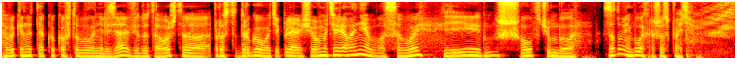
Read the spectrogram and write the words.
Выкинуть такую кофту было нельзя ввиду того, что просто другого утепляющего материала не было с собой. И шел в чем было. Зато мне было хорошо спать.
